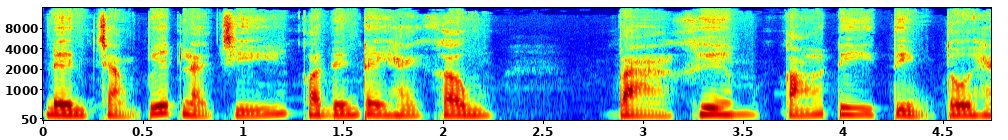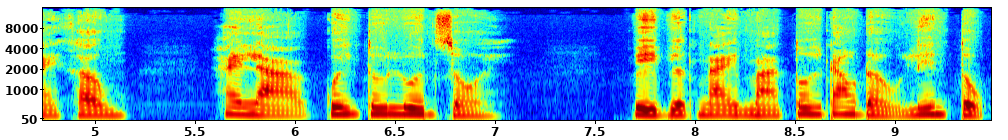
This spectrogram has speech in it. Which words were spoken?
nên chẳng biết là Chí có đến đây hay không, và Khiêm có đi tìm tôi hay không, hay là quên tôi luôn rồi. Vì việc này mà tôi đau đầu liên tục,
